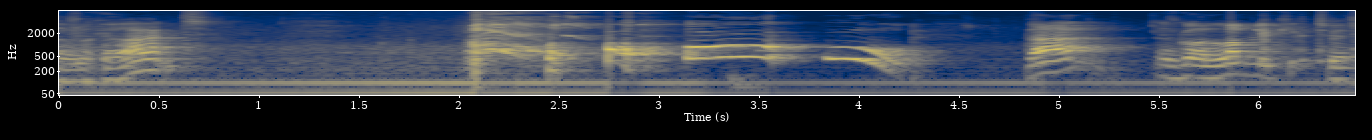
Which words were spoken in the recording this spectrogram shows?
So look at that. that has got a lovely kick to it.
